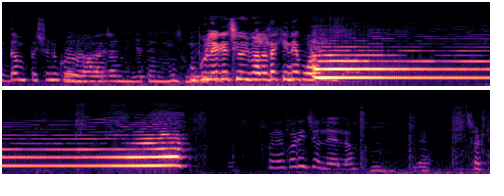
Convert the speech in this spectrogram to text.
একদম পেছন করে ভুলে গেছি। ওই মালাটা কিনে পড়া করে করেই চলে এলো। ছোট্ট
